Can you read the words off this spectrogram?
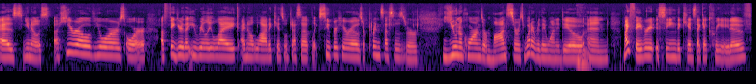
as you know a hero of yours or a figure that you really like. I know a lot of kids will dress up like superheroes or princesses or unicorns or monsters, whatever they want to do. Mm-hmm. And my favorite is seeing the kids that get creative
